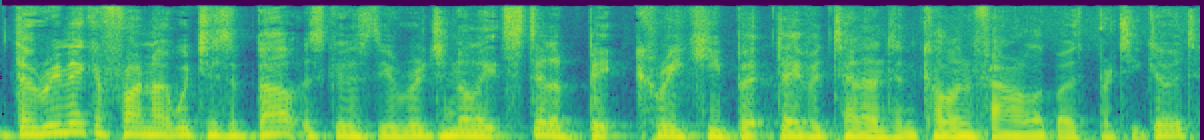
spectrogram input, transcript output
The remake of Fright Night, which is about as good as the original, it's still a bit creaky, but David Tennant and Colin Farrell are both pretty good.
